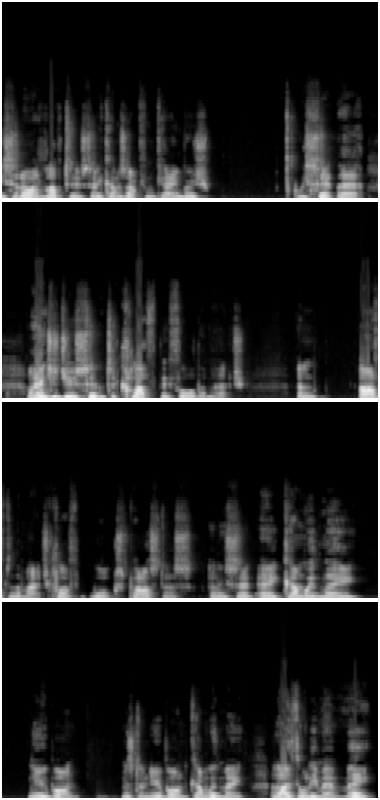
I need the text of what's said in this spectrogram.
And he said, Oh, I'd love to. So he comes up from Cambridge. We sit there. I introduce him to Clough before the match. And after the match, Clough walks past us and he said, Hey, come with me, Newbon, Mr. Newbon, come with me. And I thought he meant me.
